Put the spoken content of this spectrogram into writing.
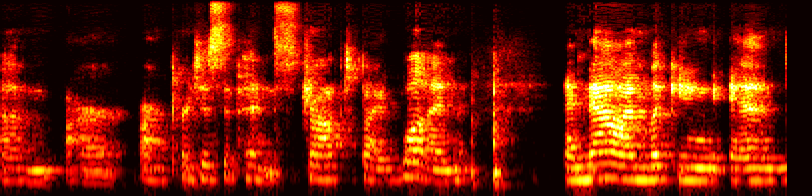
um, our, our participants dropped by one. And now I'm looking and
